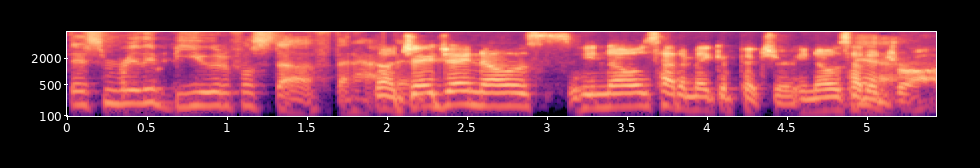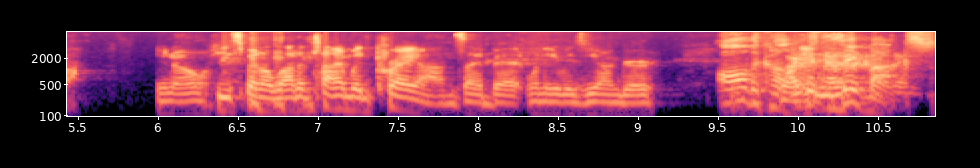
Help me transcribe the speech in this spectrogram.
there's some really beautiful stuff that No, happened. JJ knows he knows how to make a picture. He knows how Yeah. to draw. You know, he spent a lot of time with crayons. I bet when he was younger. All the colors, Watching the big box.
